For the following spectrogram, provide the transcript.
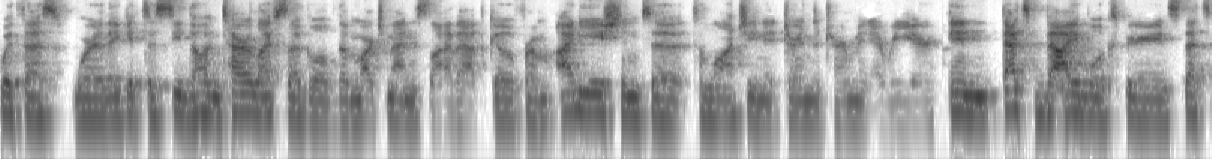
with us where they get to see the entire life cycle of the March Madness Live app go from ideation to, to launching it during the tournament every year. And that's valuable experience. That's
